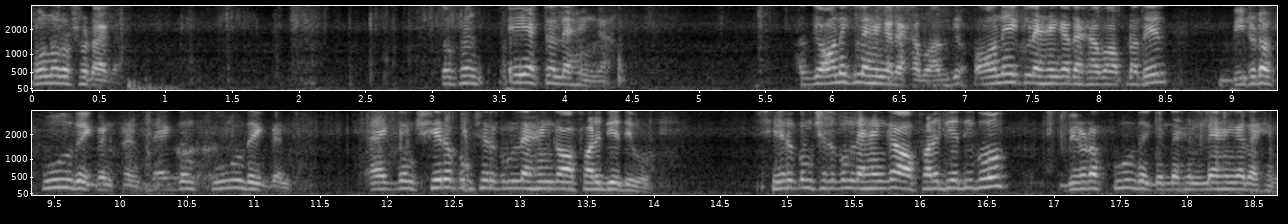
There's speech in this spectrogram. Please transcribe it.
পনেরোশো টাকা। তো ফ্রেন্ডস এই একটা লেহেঙ্গা। আজকে অনেক লেহেঙ্গা দেখাবো, আজকে অনেক লেহেঙ্গা দেখাবো আপনাদের। ভিডিওটা ফুল দেখবেন ফ্রেন্ডস একদম ফুল দেখবেন। একদম সেরকম সেরকম লেহেঙ্গা অফারে দিয়ে দিব। সেরকম সেরকম লেহেঙ্গা অফারে দিয়ে দিব। ভিডিওটা ফুল দেখবেন, দেখেন লেহেঙ্গা দেখেন।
